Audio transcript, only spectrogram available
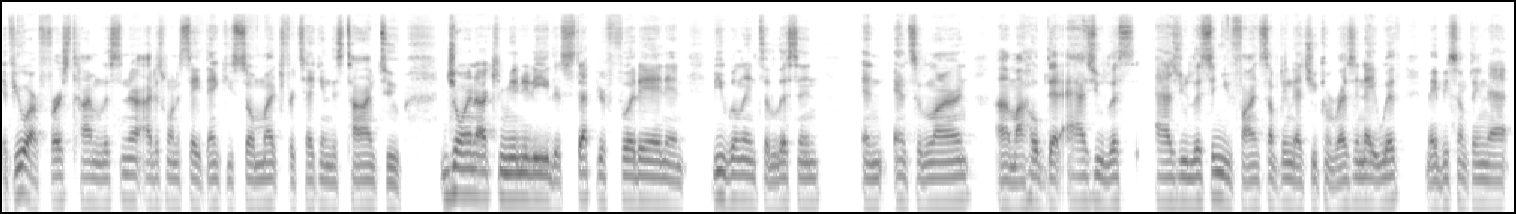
if you are a first time listener, I just want to say thank you so much for taking this time to join our community, to step your foot in and be willing to listen and and to learn. Um, I hope that as you listen, as you listen, you find something that you can resonate with, maybe something that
